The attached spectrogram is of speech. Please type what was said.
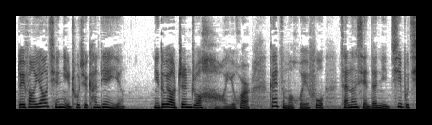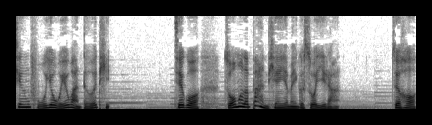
对方邀请你出去看电影，你都要斟酌好一会儿，该怎么回复才能显得你既不轻浮又委婉得体。结果琢磨了半天也没个所以然，最后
